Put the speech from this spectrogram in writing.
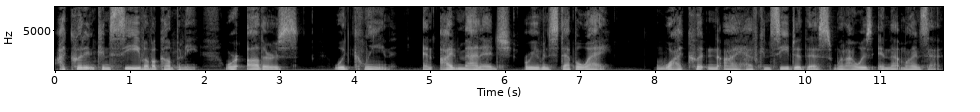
I couldn't conceive of a company where others would clean and I'd manage or even step away. Why couldn't I have conceived of this when I was in that mindset?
